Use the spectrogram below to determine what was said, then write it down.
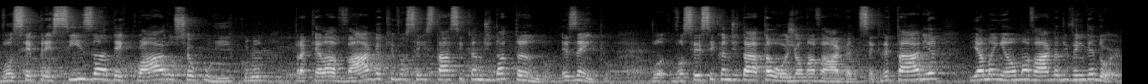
Você precisa adequar o seu currículo para aquela vaga que você está se candidatando. Exemplo, você se candidata hoje a uma vaga de secretária e amanhã uma vaga de vendedor.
